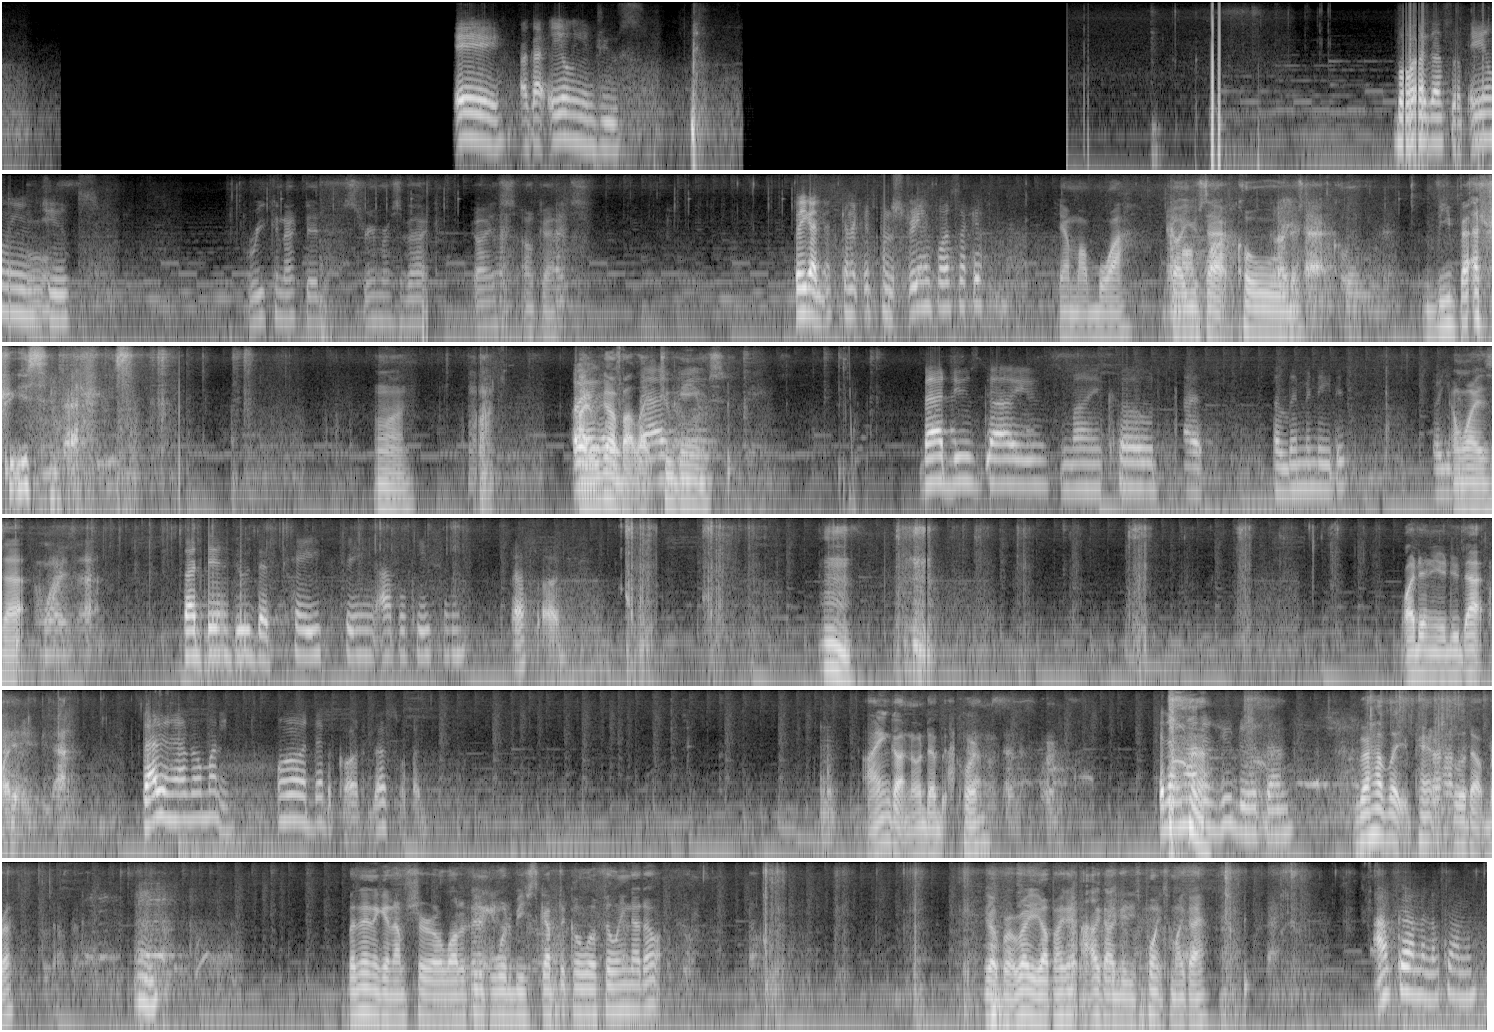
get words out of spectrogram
Hey, I got alien juice. Boy, I got some alien Ooh. juice. Reconnected. Streamers back, guys. Okay. So you got disconnected from the stream for a second? Yeah, my boy. Gotta use that code. V batteries. Hold on. Alright, we got about like two news- games. Bad news, guys. My code got eliminated. So you And why is that? And why is that? I didn't do the pay thing application. That's why. Hmm. Why didn't you do that? Why didn't you do that? I didn't have no money or a debit card. That's why. I ain't got no debit card. And then how did you do it then? You gotta have like your parents fill it out, bruh. Mm. But then again, I'm sure a lot of people would be skeptical of filling that out. Yo, bro, ready up. I, got, I gotta get these points, my guy. I'm coming. I'm coming.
